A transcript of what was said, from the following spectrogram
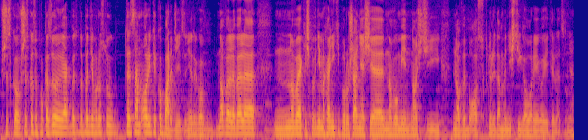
wszystko, wszystko co pokazują, jakby to, to będzie po prostu ten sam Ori, tylko bardziej, co nie? Tylko nowe levele, nowe jakieś pewnie mechaniki poruszania się, nowe umiejętności, nowy boss, który tam będzie ścigał Oriego i tyle, co nie?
